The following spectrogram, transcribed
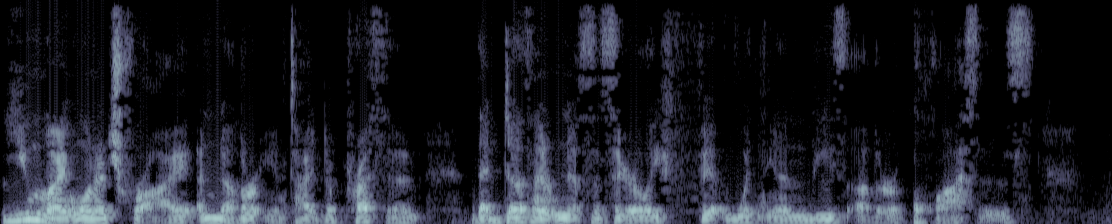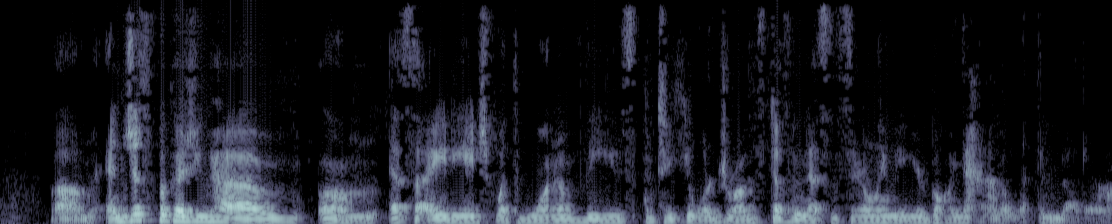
you might want to try another antidepressant that doesn't necessarily fit within these other classes. Um, and just because you have um, SIADH with one of these particular drugs doesn't necessarily mean you're going to have it with another.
